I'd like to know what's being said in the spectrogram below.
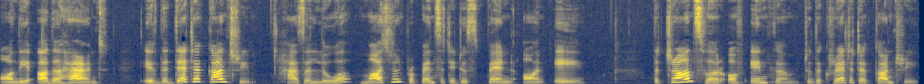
On the other hand, if the debtor country has a lower marginal propensity to spend on A, the transfer of income to the creditor country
